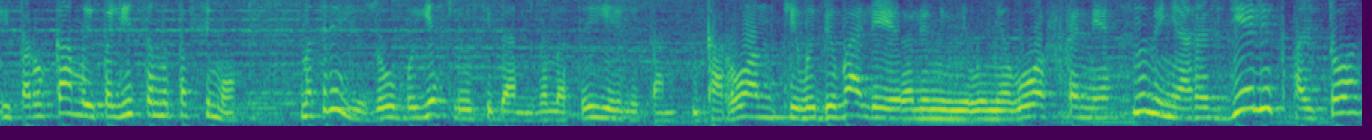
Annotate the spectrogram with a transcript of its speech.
и по рукам, и по лицам, и по всему. Смотрели зубы, если у тебя золотые или там коронки, выбивали алюминиевыми ложками. Ну, меня раздели, пальто,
